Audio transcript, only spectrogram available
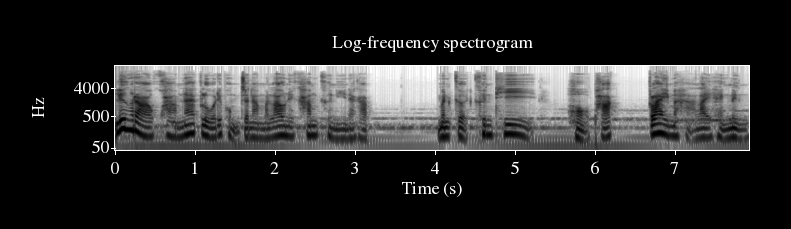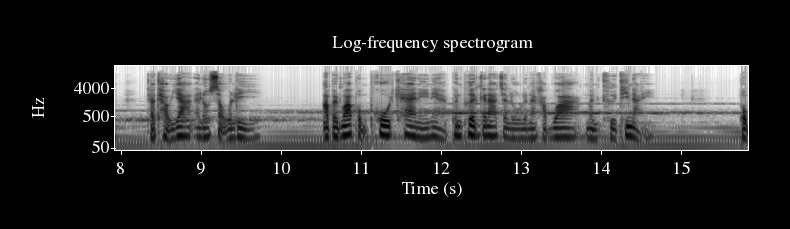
เรื่องราวความน่ากลัวที่ผมจะนำมาเล่าในค่ำคืนนี้นะครับ มันเกิดขึ้นที่หอพัก ใกล้มหาลัยแห่งหนึ่ง แถวแถวๆย่านอนุสาวรีย์เอาเป็นว่าผมพูดแค่นี้เนี่ยเพื่อนๆก็น่าจะรู้แล้วนะครับว่ามันคือที่ไหน ผม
